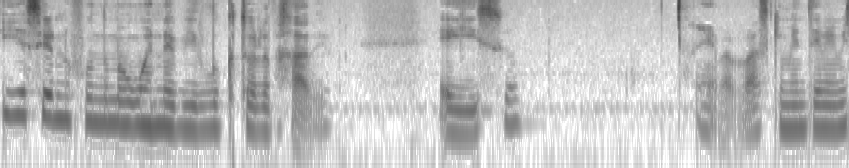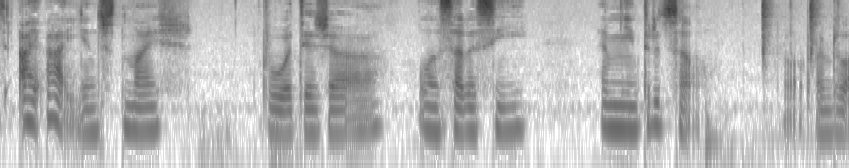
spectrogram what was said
e a ser, no fundo, uma wannabe locutora de rádio. É isso. É, basicamente é mesmo isso. Ah, ah, e antes de mais, vou até já lançar assim a minha introdução. Vamos lá.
